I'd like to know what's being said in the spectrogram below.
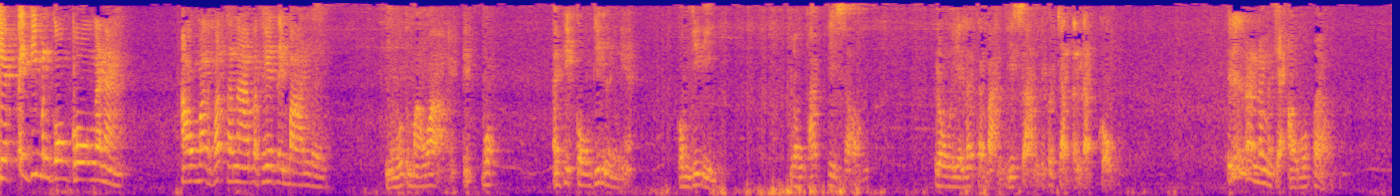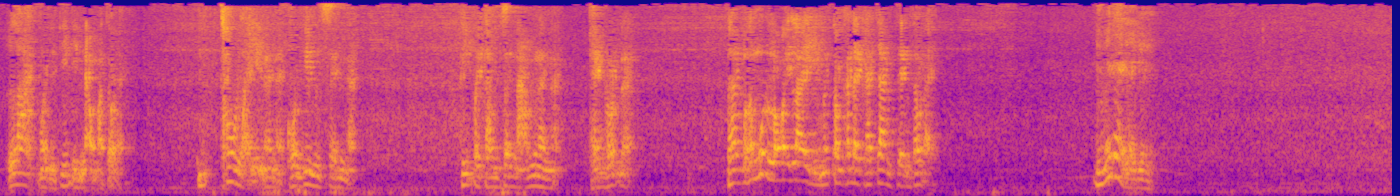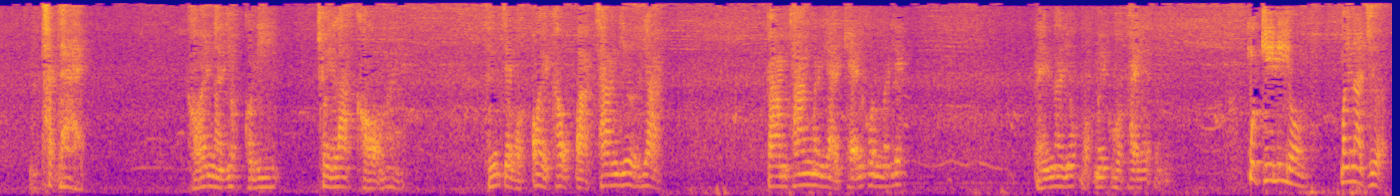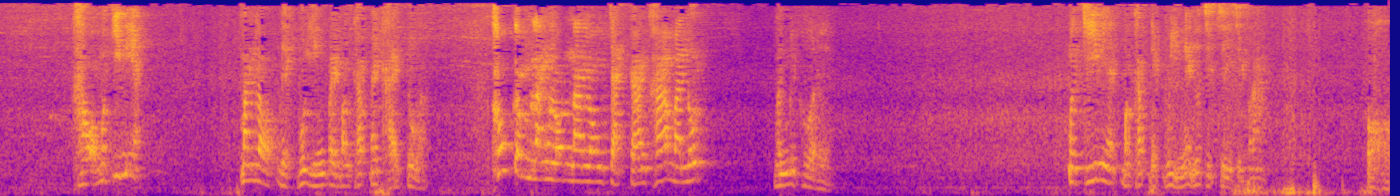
เก็บไอ้ที่มันโกงโกงกันนะเอามาพัฒนาประเทศในบานเลยหนูมาว่าไอ้พวกไอ้ที่โกงที่หนึ่งเนี่ยกรมที่ดินโรงพักที่สองโรงเรียนรัฐบาลที่สามที่เขาจัดอันดับโกงแล้วนั่นมันจะเอาหรือเปล่า ลากมาอยู่ที่ดินเอามาเท่าไหร่เท่าไหร่นั่นนะคนที่มันเซ็นน่ะที่ไปทำสนามนั่นน่ะแข่งรถน่ะ ถ้าสมมติลอยไล่มันต้องค่าได้ค่าจ้างเซ็นเท่าไหร่ยังไม่ได้อะไรเลยถ้าได้ ขอให้นายกคนนี้ช่วยลากคอให้ถึงจะบอกอ้อยเข้าปากช้างเยอะยากกามช้างมันใหญ่แขนคนมันเล็กแต่นายกบอกไม่กลัวใครเลยเมื่อกี้นิยม ไม่น่าเชื่อข่าวเมื่อกี้เนี่ย มันหลอกเด็กผู้หญิงไปบังคับให้ขายตัว เขากำลังรณรงค์จัดการค้ามนุษย์ มันไม่กลัวเลย เมื่อกี้เนี่ย บังคับเด็กผู้หญิงอายุสิบสี่สิบห้าโอ้โห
